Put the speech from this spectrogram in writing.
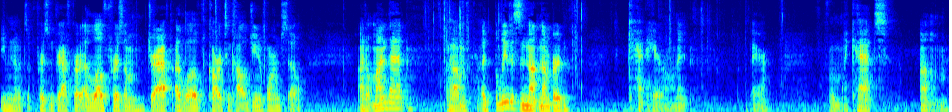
even though it's a Prizm draft card. I love Prizm draft. I love cards in college uniforms, so I don't mind that. Um, I believe this is not numbered cat hair on it there from my cats. Um,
